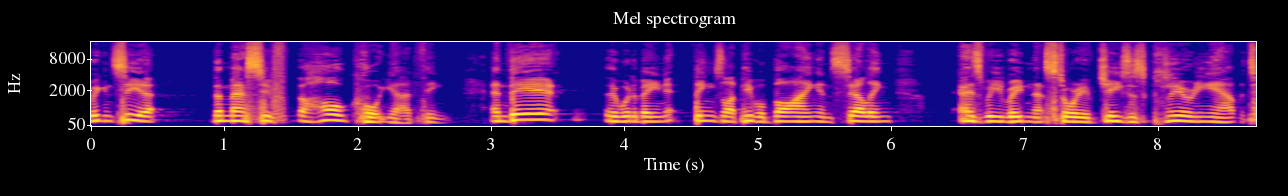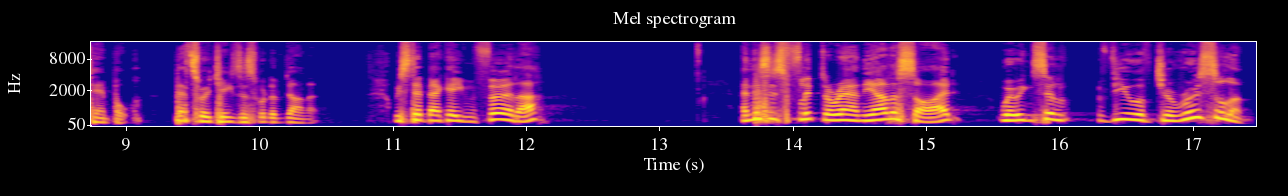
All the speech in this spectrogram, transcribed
we can see a, the massive, the whole courtyard thing. And there, there would have been things like people buying and selling, as we read in that story of Jesus clearing out the temple. That's where Jesus would have done it. We step back even further, and this is flipped around the other side, where we can see a view of Jerusalem.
